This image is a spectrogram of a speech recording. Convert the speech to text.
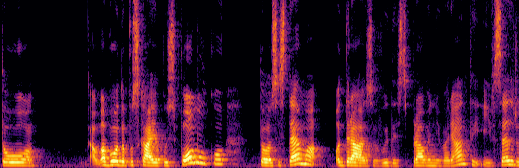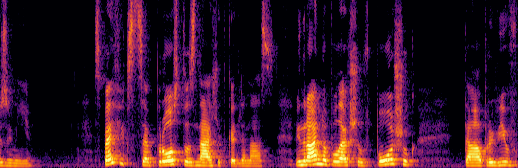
то або допускає якусь помилку, то система одразу видасть правильні варіанти і все зрозуміє. Spefix – це просто знахідка для нас. Він реально полегшив пошук та привів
